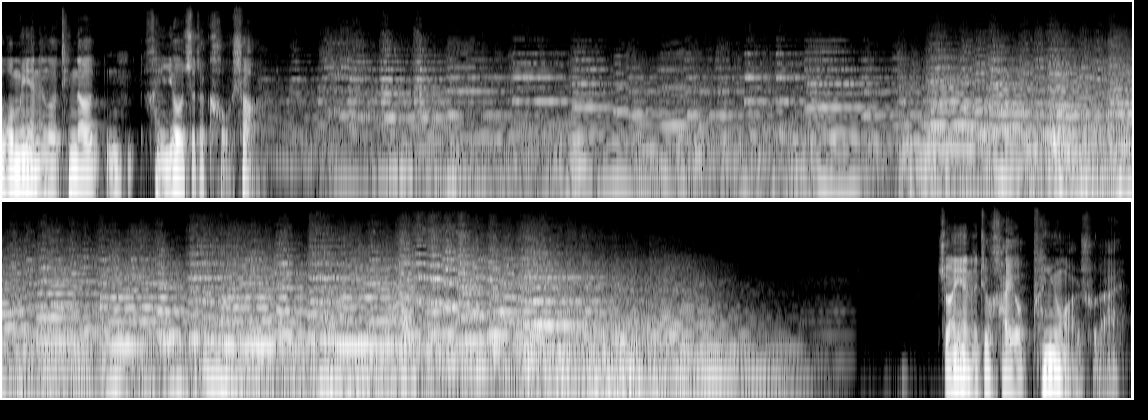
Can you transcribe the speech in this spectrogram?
我们也能够听到很幼稚的口哨。转眼呢，就还有喷涌而出的爱。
